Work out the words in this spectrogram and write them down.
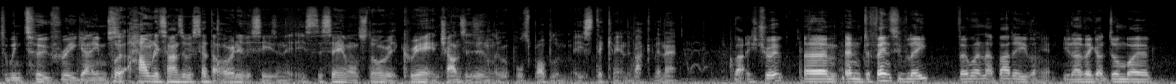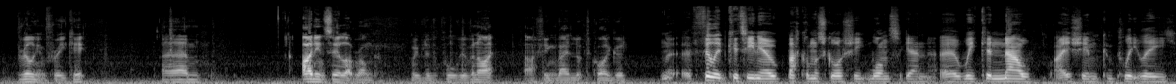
to win two, three games. But how many times have we said that already this season? It's the same old story. Creating chances isn't Liverpool's problem. It's sticking it in the back of the net. That is true. Um, and defensively, they weren't that bad either. Yeah. You know, they got done by a brilliant free kick. Um, I didn't see a lot wrong with Liverpool the other night. I think they looked quite good. Uh, Philippe Coutinho back on the score sheet once again. Uh, we can now, I assume, completely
